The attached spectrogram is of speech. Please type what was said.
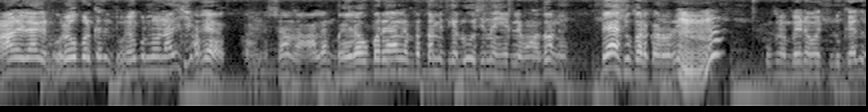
મારે લાગે ઢોરા ઉપર કરી ઢોરા ઉપર લોન આવી છે? અરે ઘનશ્યામ હાલે ને બૈરા ઉપર હાલે તમે કે ડોસી નહીં એટલે વાંધો ને પેસ ઉપર કરો રે. કોકના બેટા હોય તું કહેતો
